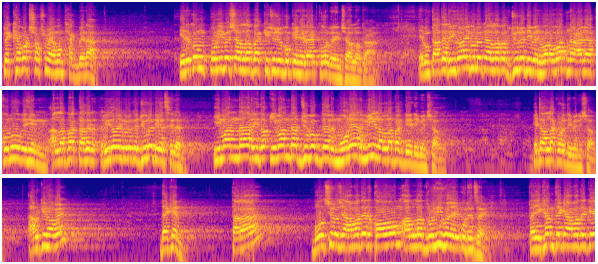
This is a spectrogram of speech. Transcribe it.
প্রেক্ষাপট সবসময় এমন থাকবে না। এরকম পরিবেশে আল্লাহবাক কিছু যুবককে হেদায়ত করবেন ইনশাআল্লাহ তাআলা। এবং তাদের হৃদয়গুলোকে আল্লাহবাক জুড়ে দিবেন ওয়ারাওয়াতনা আলা কুলুবিহিম। আল্লাহবাক তাদের হৃদয়গুলোকে জুড়ে দিয়েছিলেন ইমানদার হৃদয় ইমানদার যুবকদের মনের মিল আল্লাহবাক দিয়ে দিবেন ইনশাআল্লাহ। এটা আল্লাহ করে দিবেন ইনশাআল্লাহ। আরও কি হবে? দেখেন, তারা বলছিল যে আমাদের কম আল্লাহ দ্রোহী হয়ে উঠেছে। তাই এখান থেকে আমাদেরকে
